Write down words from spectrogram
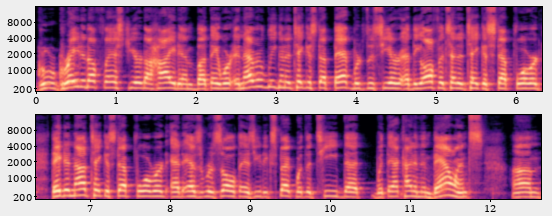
great enough last year to hide him, but they were inevitably going to take a step backwards this year, and the offense had to take a step forward. They did not take a step forward, and as a result, as you'd expect with a team that with that kind of imbalance, um,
